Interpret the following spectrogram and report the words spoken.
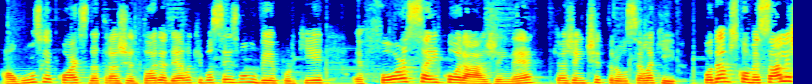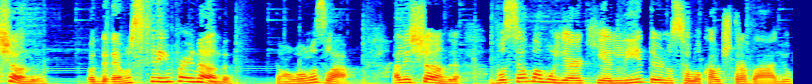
alguns recortes da trajetória dela que vocês vão ver, porque é força e coragem, né? Que a gente trouxe ela aqui. Podemos começar, Alexandra? Podemos sim, Fernanda. Então vamos lá. Alexandra, você é uma mulher que é líder no seu local de trabalho,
